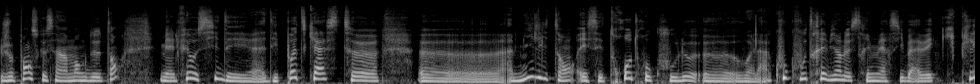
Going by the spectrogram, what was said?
je pense que c'est un manque de temps, mais elle fait aussi des, des podcasts militants et c'est trop trop cool. Voilà, coucou, très bien le stream, merci, bah, avec plaisir.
